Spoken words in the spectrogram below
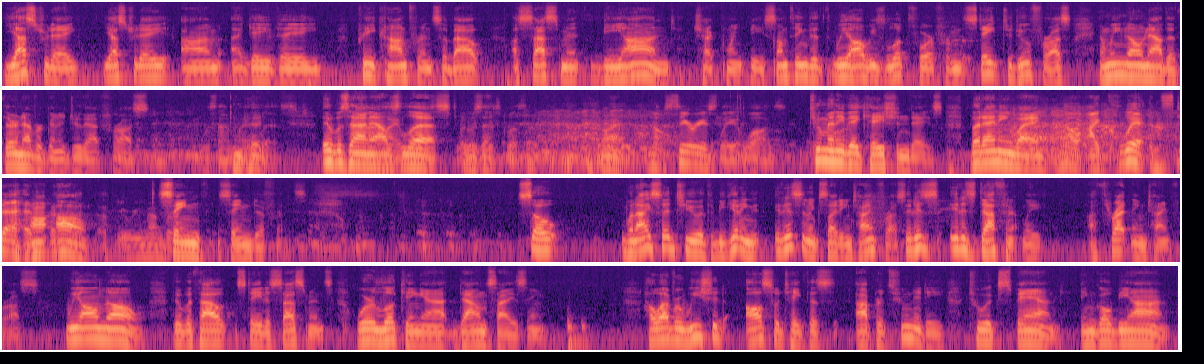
Yesterday, yesterday um, I gave a pre-conference about assessment beyond checkpoint B, something that we always look for from the state to do for us, and we know now that they're never going to do that for us. It was on my Okay. list. It was It on Al's list. It was, just wasn't. all right. No, seriously, it was. too many vacation days. But anyway, No, I quit instead. Uh, oh. You remember. Same, same difference. So, when I said to you at the beginning, it is an exciting time for us. It is, it is definitely a threatening time for us. We all know that without state assessments, we're looking at downsizing. However, we should also take this opportunity to expand and go beyond.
